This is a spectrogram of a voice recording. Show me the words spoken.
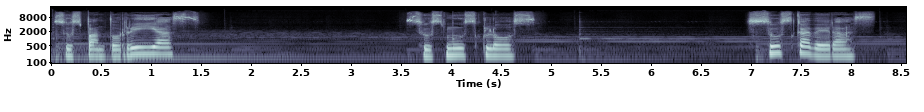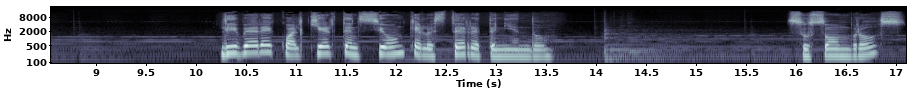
sus pantorrillas, sus músculos, sus caderas. Libere cualquier tensión que lo esté reteniendo. Sus hombros,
